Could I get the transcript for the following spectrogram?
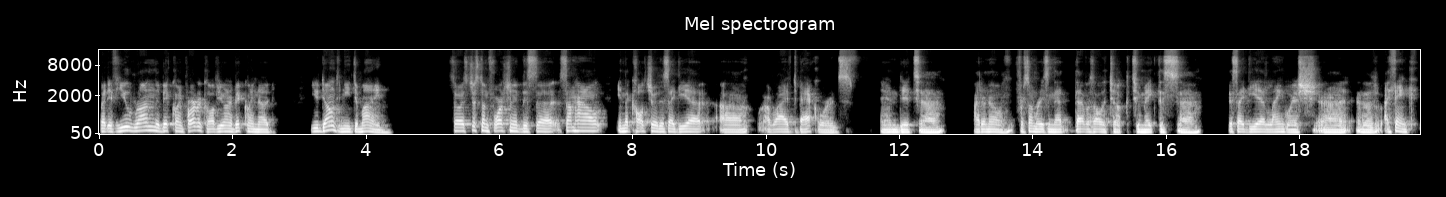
but if you run the Bitcoin protocol, if you run a Bitcoin node, you don't need to mine. So it's just unfortunate. This uh, somehow in the culture, this idea uh, arrived backwards, and it. Uh, I don't know. For some reason, that that was all it took to make this uh, this idea languish. Uh, I think.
